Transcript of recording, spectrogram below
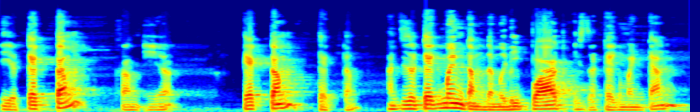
here tectum from here tectum tectum and this is the tegmentum the middle part is the tegmentum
